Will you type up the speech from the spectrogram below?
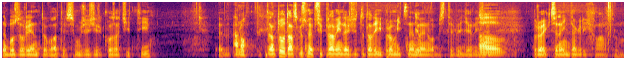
nebo zorientovat. Jestli může Žírko začít ty? Eh, ano. Na tu otázku jsme připraveni, takže to tady i promítneme, no, abyste věděli, že... Uh, projekce není tak rychlá. V tom.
